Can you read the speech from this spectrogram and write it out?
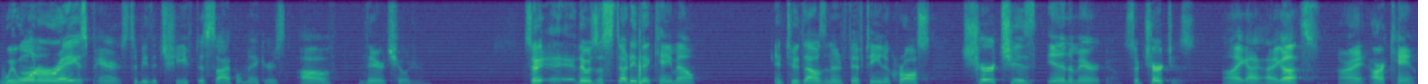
We want to raise parents to be the chief disciple makers of their children. So uh, there was a study that came out in 2015 across churches in America. So churches, like, like us, all right, our camp.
